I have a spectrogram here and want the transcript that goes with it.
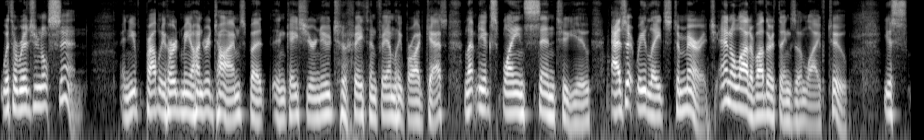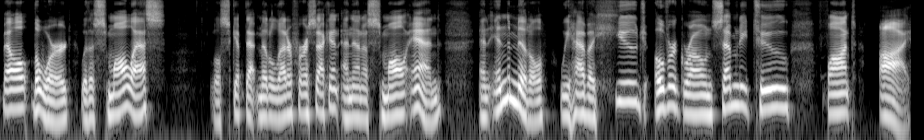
with original sin. And you've probably heard me a hundred times, but in case you're new to Faith and Family broadcast, let me explain sin to you as it relates to marriage and a lot of other things in life too. You spell the word with a small s, we'll skip that middle letter for a second, and then a small n. And in the middle, we have a huge overgrown 72 font I,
